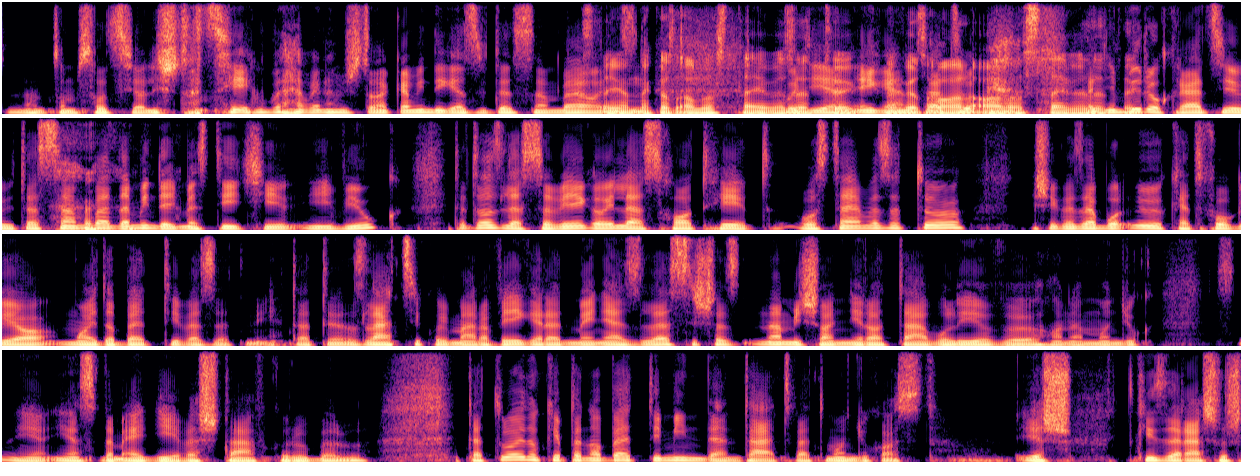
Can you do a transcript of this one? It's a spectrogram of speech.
nem tudom, szocialista cégben, vagy nem is tudom, nekem mindig ez jut eszembe. Aztán jönnek az alosztályvezetők, ilyen, igen, meg az al- alosztályvezetők. Egy bürokrácia jut eszembe, de mindegy, mert ezt így hívjuk. Tehát az lesz a vége, hogy lesz 6-7 osztályvezető, és igazából őket fogja majd a Betty vezetni. Tehát ez látszik, hogy már a végeredmény ez lesz, és ez nem is annyira távoli jövő, hanem mondjuk ilyen, ilyen szerintem egy éves táv körülbelül. Tehát tulajdonképpen a Betty mindent átvet, mondjuk azt. És kizárásos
